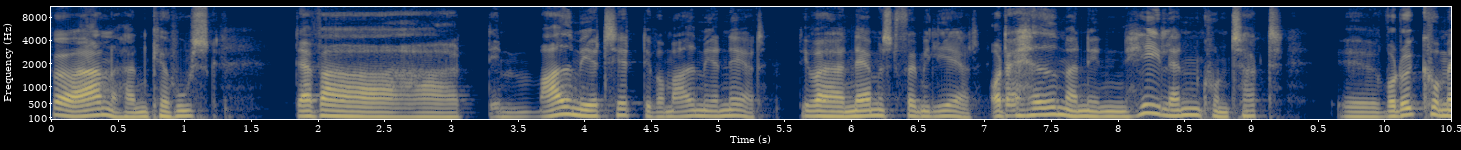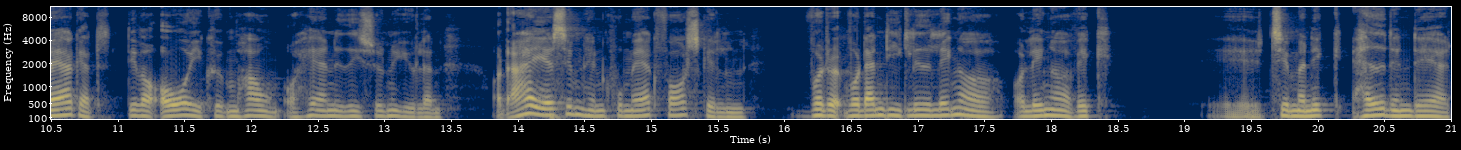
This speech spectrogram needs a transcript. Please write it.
før Arne han kan huske, der var det meget mere tæt, det var meget mere nært. Det var nærmest familiært. Og der havde man en helt anden kontakt, øh, hvor du ikke kunne mærke, at det var over i København og hernede i Sønderjylland. Og der har jeg simpelthen kunne mærke forskellen, hvor- hvordan de gled længere og længere væk, øh, til man ikke havde den der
